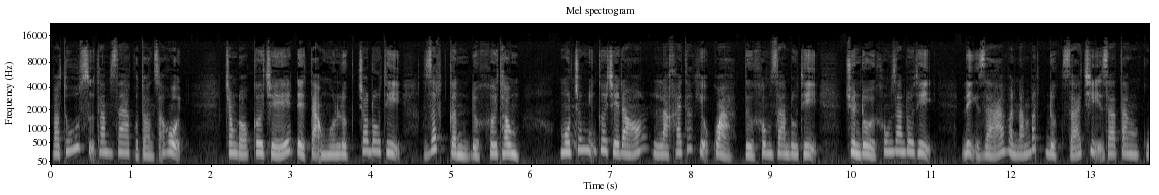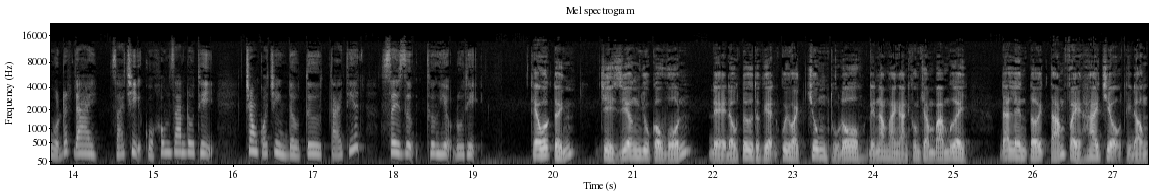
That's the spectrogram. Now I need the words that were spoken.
và thu hút sự tham gia của toàn xã hội. Trong đó cơ chế để tạo nguồn lực cho đô thị rất cần được khơi thông. Một trong những cơ chế đó là khai thác hiệu quả từ không gian đô thị, chuyển đổi không gian đô thị, định giá và nắm bắt được giá trị gia tăng của đất đai, giá trị của không gian đô thị trong quá trình đầu tư tái thiết, xây dựng thương hiệu đô thị. Theo ước tính, chỉ riêng nhu cầu vốn để đầu tư thực hiện quy hoạch chung thủ đô đến năm 2030 đã lên tới 8,2 triệu tỷ đồng.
